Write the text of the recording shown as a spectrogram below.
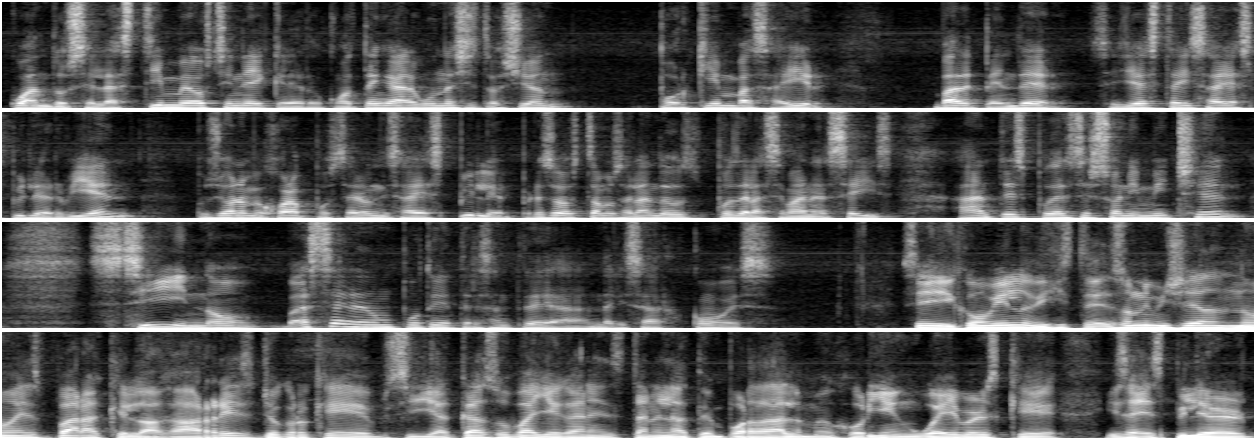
cuando se lastime Austin Eckler o cuando tenga alguna situación, ¿por quién vas a ir? Va a depender. Si ya está Isaiah Spiller bien, pues yo a lo mejor apostaría un Isaiah Spiller, pero eso estamos hablando después de la semana 6. Antes poder ser Sonny Mitchell, sí, no, va a ser un punto interesante de analizar. ¿Cómo ves? Sí, como bien lo dijiste, Sonny Michel no es para que lo agarres. Yo creo que si acaso va a llegar a estar en la temporada, a lo mejor y en waivers que Isaiah Spiller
